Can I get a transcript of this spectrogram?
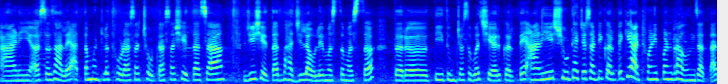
आणि असं झालं आहे आता म्हटलं थोडासा छोटासा शेताचा जी शेतात भाजी लावले मस्त मस्त तर ती तुमच्यासोबत शेअर करते आणि शूट ह्याच्यासाठी करते की आठवणी पण राहून जातात.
